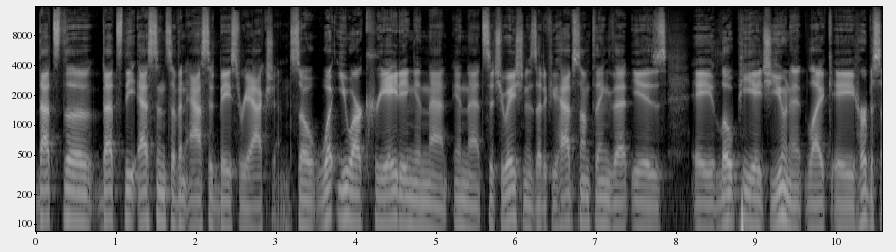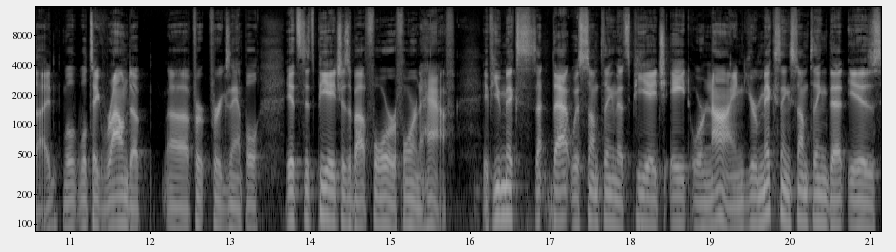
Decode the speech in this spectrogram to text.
that's the that's the essence of an acid base reaction. So what you are creating in that in that situation is that if you have something that is a low pH unit like a herbicide, we'll we'll take Roundup uh, for for example, its its pH is about four or four and a half. If you mix that with something that's pH 8 or 9, you're mixing something that is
